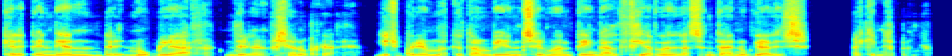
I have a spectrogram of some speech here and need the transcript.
que dependían de nuclear, de la energía nuclear. Y esperemos que también se mantenga el cierre de las centrales nucleares aquí en España.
